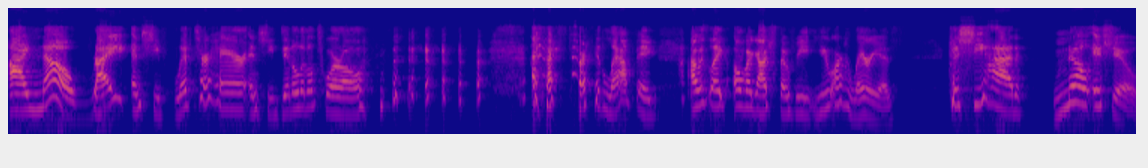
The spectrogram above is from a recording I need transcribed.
I know, right? And she flipped her hair and she did a little twirl. and I started laughing. I was like, oh my gosh, Sophie, you are hilarious. Because she had no issue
